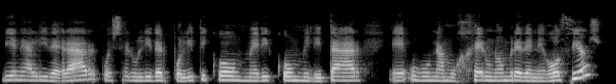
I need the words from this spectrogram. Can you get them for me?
viene a liderar, puede ser un líder político, un médico, un militar, eh, una mujer, un hombre de negocios,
